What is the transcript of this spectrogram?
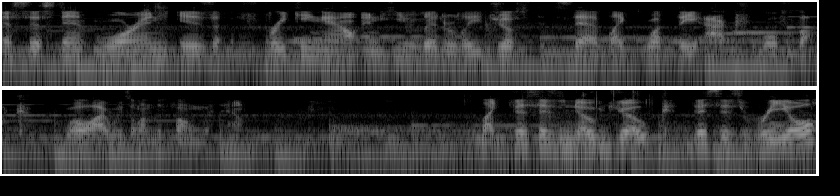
assistant Warren is freaking out, and he literally just said, like, what the actual fuck while I was on the phone with him. Like, this is no joke, this is real,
